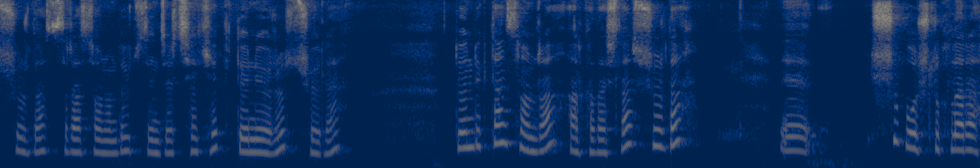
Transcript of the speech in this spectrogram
Şurada sıra sonunda 3 zincir çekip dönüyoruz şöyle. Döndükten sonra arkadaşlar şurada e, şu boşluklara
